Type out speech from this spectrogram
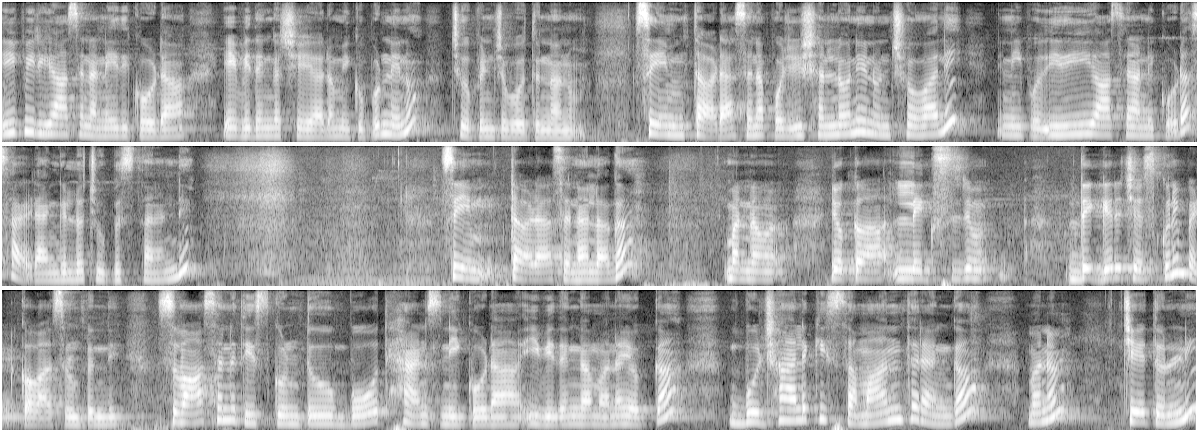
ఈ పిరియాసన అనేది కూడా ఏ విధంగా చేయాలో మీకు ఇప్పుడు నేను చూపించబోతున్నాను. సేమ్ తాడాసన పొజిషన్లోనే నుంచోవాలి. నేను ఈ పొ- ఈ ఆసనాన్ని కూడా సైడ్ యాంగిల్లో చూపిస్తానండి. సేమ్ తాడాసన లాగా మన యొక్క లెగ్స్ దగ్గర చేసుకుని పెట్టుకోవాల్సి ఉంటుంది. శ్వాసను తీసుకుంటూ బోత్ హ్యాండ్స్ని కూడా ఈ విధంగా మన యొక్క భుజాలకి సమాంతరంగా మనం చేతుల్ని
